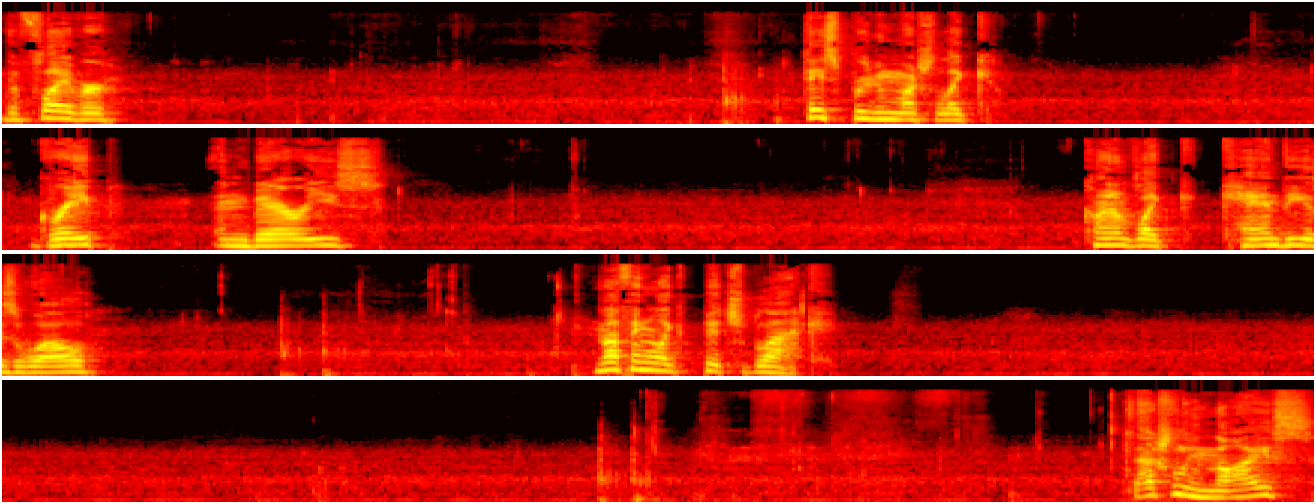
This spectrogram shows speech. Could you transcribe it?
The flavor tastes pretty much like grape and berries. Kind of like candy as well. Nothing like pitch black. It's actually nice,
